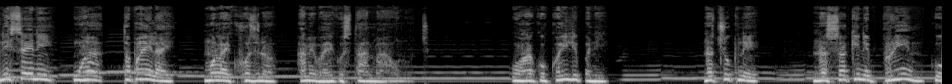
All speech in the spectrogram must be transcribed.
निश्चय नै उहाँ तपाईँलाई मलाई खोज्न हामी भएको स्थानमा आउनुहुन्छ। उहाँको कहिले पनि नचुक्ने नसकिने प्रेमको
